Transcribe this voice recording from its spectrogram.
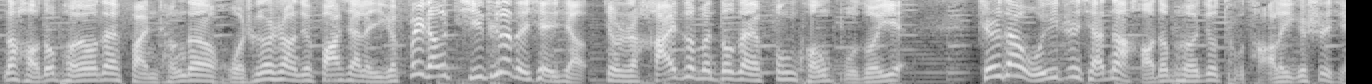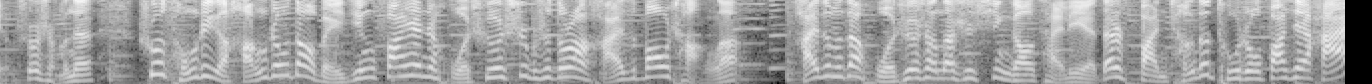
那好多朋友在返程的火车上就发现了一个非常奇特的现象，就是孩子们都在疯狂补作业。其实，在五一之前呢，好多朋友就吐槽了一个事情，说什么呢？说从这个杭州到北京，发现这火车是不是都让孩子包场了？孩子们在火车上那是兴高采烈，但是返程的途中发现还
